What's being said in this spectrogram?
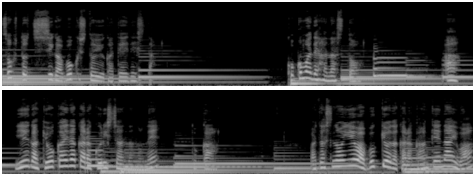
祖父と父が牧師という家庭でした。ここまで話すとあ家が教会だからクリスチャンなのねとか私の家は仏教だから関係ないわ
